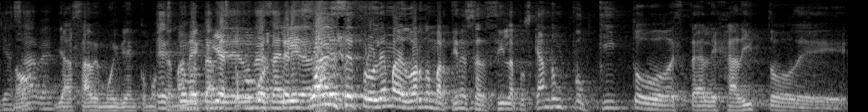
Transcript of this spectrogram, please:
Ya ¿no? sabe. Ya sabe muy bien cómo se maneja. en estuvo por tres ¿Cuál es el problema de Eduardo Martínez Arcila? Pues que anda un poquito este, alejadito de,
